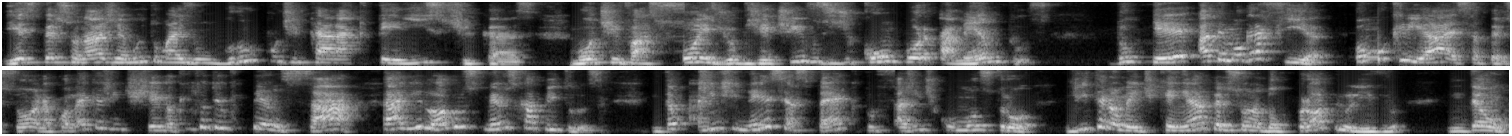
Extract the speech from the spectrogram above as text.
E esse personagem é muito mais um grupo de características, motivações, de objetivos de comportamentos do que a demografia. Como criar essa persona? Como é que a gente chega? O que, eu tenho que pensar? Tá ali logo nos primeiros capítulos. Então, a gente, nesse aspecto, a gente mostrou literalmente quem é a persona do próprio livro, então,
